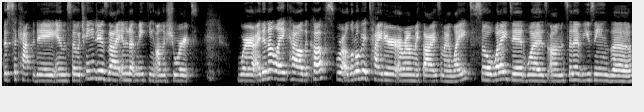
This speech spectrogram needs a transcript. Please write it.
this took half a day and so changes that I ended up making on the shorts where I did not like how the cuffs were a little bit tighter around my thighs than I liked. So what I did was um, instead of using the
